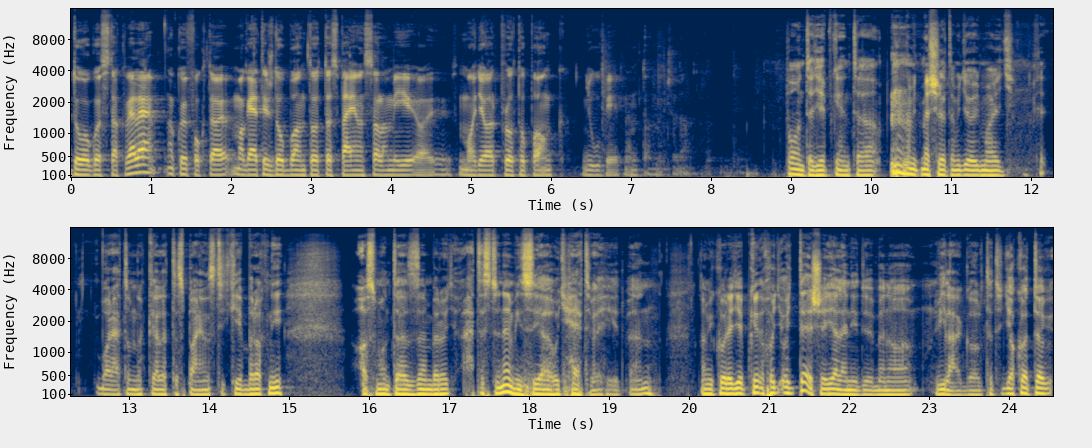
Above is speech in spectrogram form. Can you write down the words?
dolgoztak vele, akkor fogta magát és dobbantott a spions ami a magyar protopunk, New Wave, nem tudom micsoda. Pont egyébként, a, amit meséltem, ugye, hogy majd barátomnak kellett a Spions-t így képbe rakni, azt mondta az ember, hogy hát ezt ő nem hiszi el, hogy 77-ben, amikor egyébként, hogy, hogy teljesen jelen időben a világgal, tehát hogy gyakorlatilag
